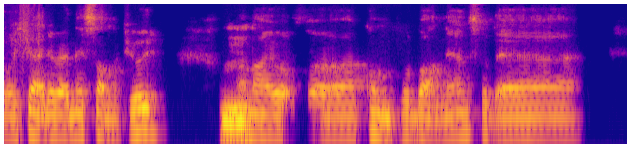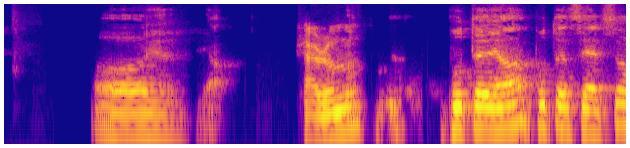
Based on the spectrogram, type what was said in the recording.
vår kjære venn i Sandefjord. Mm. Han har jo også kommet på banen igjen, så det Og ja. Karen, da? Poten, ja, potensielt så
